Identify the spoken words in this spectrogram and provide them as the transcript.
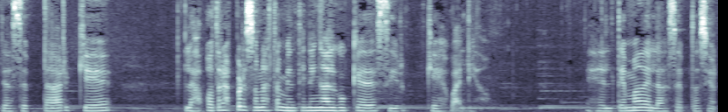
de aceptar que las otras personas también tienen algo que decir que es válido. Es el tema de la aceptación.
